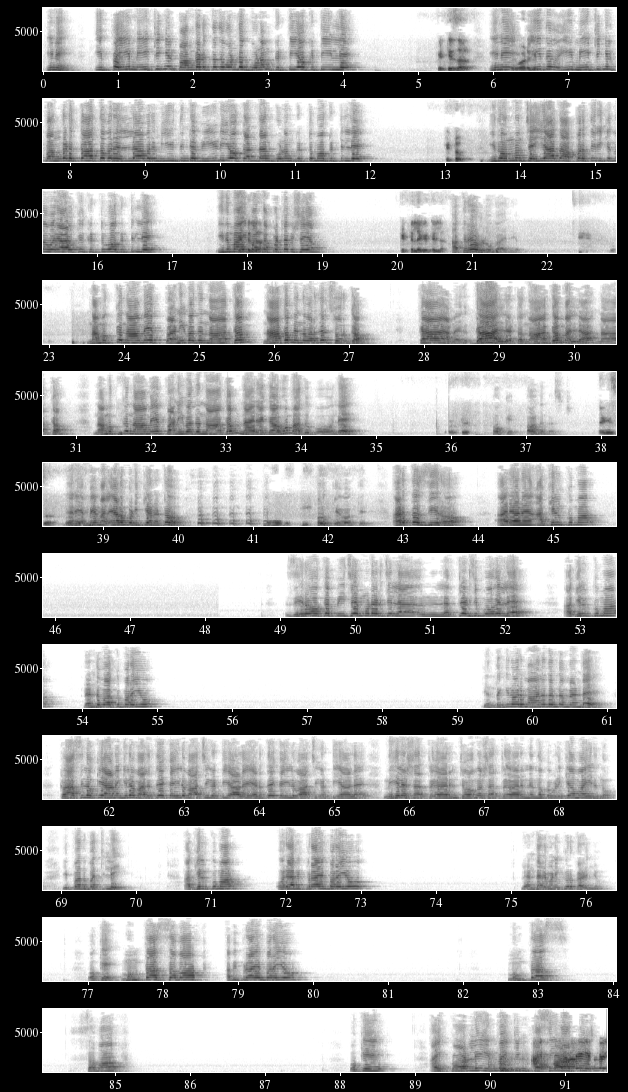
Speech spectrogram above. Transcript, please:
ഇനി ഇപ്പൊ ഈ മീറ്റിംഗിൽ പങ്കെടുത്തത് കൊണ്ട് ഗുണം കിട്ടിയോ കിട്ടിയില്ലേ? കിട്ടി സാർ ഇനി ഇത് ഈ മീറ്റിംഗിൽ പങ്കെടുക്കാത്തവരെല്ലാവരും ഈ ഇതിന്റെ വീഡിയോ കണ്ടാൽ ഗുണം കിട്ടുമോ കിട്ടില്ലേ? കിട്ടും. ഇതൊന്നും ചെയ്യാതെ അപ്പുറത്തിരിക്കുന്ന ഒരാൾക്ക് കിട്ടുമോ കിട്ടില്ലേ? ഇതുമായി. ബന്ധപ്പെട്ട വിഷയം. കിട്ടില്ല കിട്ടില്ല. അത്രേ ഉള്ളൂ കാര്യം. നമുക്ക് നാമേ പണിവത് നാഗം. നാഗം എന്ന് പറഞ്ഞാൽ സ്വർഗം. കാണ് ഗ അല്ല കേട്ടോ. നാഗം അല്ല നാഗം. നമുക്ക് നാമേ പണിവത് നാഗം നരകവും അതുപോലെ. ഓക്കെ. ഓൾ ദ ബെസ്റ്റ് ഞാൻ എം എ മലയാളം പഠിക്കുകയാണ് കേട്ടോ. Okay okay. അടുത്ത സീറോ ആരാണ്? അഖിൽ കുമാർ. സീറോ ഒക്കെ പീച്ചെ മൂടെ അടിച്ച് ലെഫ്റ്റ് അടിച്ച് പോകല്ലേ? അഖിൽ കുമാർ രണ്ട് വാക്ക് പറയൂ. എന്തെങ്കിലും ഒരു മാനദണ്ഡം വേണ്ടേ? ക്ലാസ്സിലൊക്കെ ആണെങ്കിൽ വലത്തെ കയ്യിൽ വാച്ച് കെട്ടിയാൾ ഇടത്തെ കയ്യിൽ വാച്ച് കെട്ടിയാൾ നീല ഷർട്ടുകാരൻ ചുവന്ന ഷർട്ടുകാരൻ എന്നൊക്കെ വിളിക്കാമായിരുന്നു. ഇപ്പൊ അത് പറ്റില്ലേ? അഖിൽ കുമാർ ഒരു അഭിപ്രായം പറയൂ. രണ്ടര മണിക്കൂർ കഴിഞ്ഞു. ഓക്കെ മുംതാസ് സവാഫ് അഭിപ്രായം പറയൂ. Mumtaz Sawaf okay I cordially inviting Fazeela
